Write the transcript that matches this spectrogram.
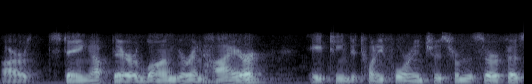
are staying up there longer and higher, 18 to 24 inches from the surface.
